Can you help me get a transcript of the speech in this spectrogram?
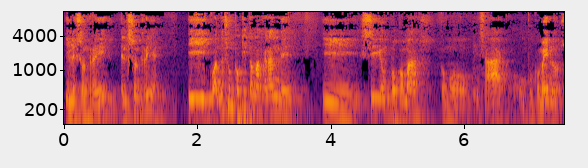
y le sonreís, él sonríe. Y cuando es un poquito más grande y sigue un poco más, como Isaac, o un poco menos,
